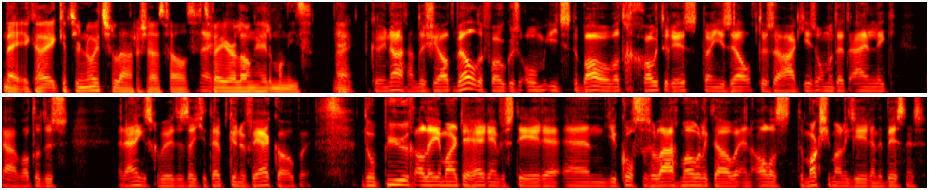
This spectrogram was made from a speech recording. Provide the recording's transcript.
Nee, ik, ik heb er nooit salaris uitgehaald. Nee. Twee jaar lang helemaal niet. Nee. nee. dat kun je nagaan. Dus je had wel de focus om iets te bouwen wat groter is dan jezelf, tussen haakjes, om het uiteindelijk, ja, wat er dus uiteindelijk is gebeurd, is dat je het hebt kunnen verkopen. Door puur alleen maar te herinvesteren en je kosten zo laag mogelijk te houden en alles te maximaliseren in de business.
